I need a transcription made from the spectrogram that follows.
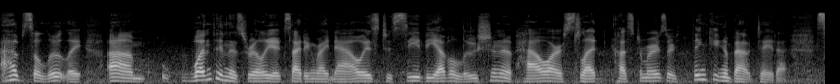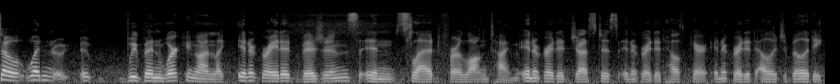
Absolutely. Um, one thing that's really exciting right now is to see the evolution of how our SLED customers are thinking about data. So when uh, we've been working on like integrated visions in SLED for a long time. Integrated justice, integrated healthcare, integrated eligibility.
